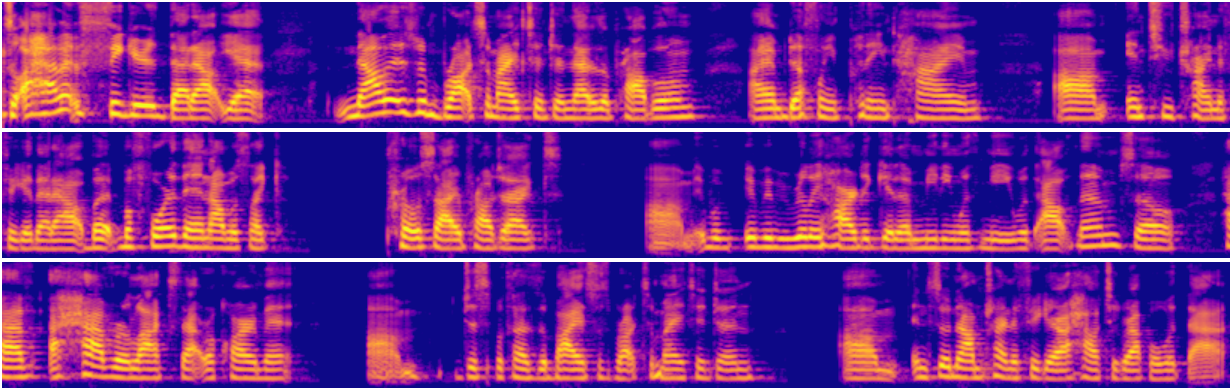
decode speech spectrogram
so i haven't figured that out yet. Now that it's been brought to my attention that is a problem. I am definitely putting time um, into trying to figure that out. But before then i was like pro side project. Um, it would it would be really hard to get a meeting with me without them. So have I have relaxed that requirement um, just because the bias was brought to my attention, um, and so now I'm trying to figure out how to grapple with that.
